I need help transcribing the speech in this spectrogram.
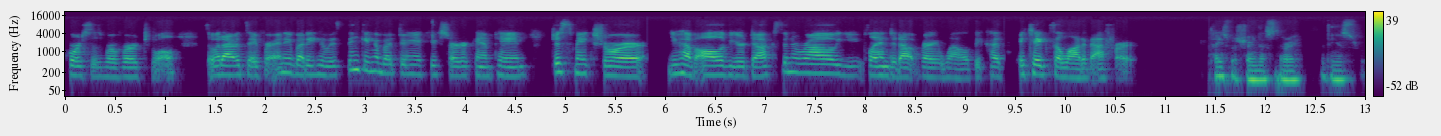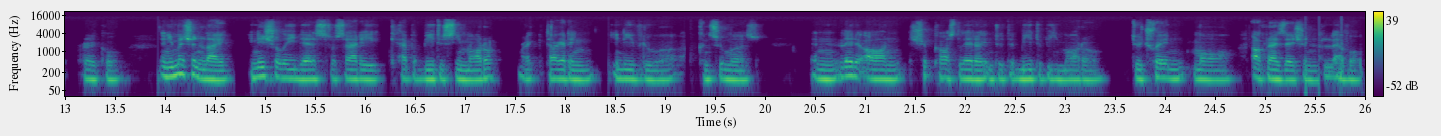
courses were virtual. So what I would say for anybody who is thinking about doing a Kickstarter campaign, just make sure you have all of your ducks in a row. You planned it out very well because it takes a lot of effort. Thanks for sharing that story. I think it's really cool. And you mentioned like initially Data Society a B2C model, right? Targeting individual consumers and later on ship costs later into the B2B model to train more organization level.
